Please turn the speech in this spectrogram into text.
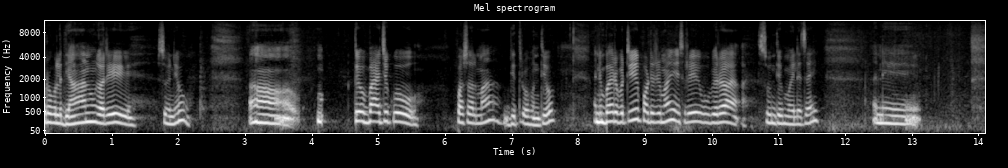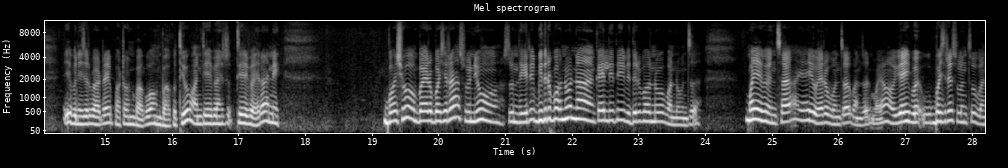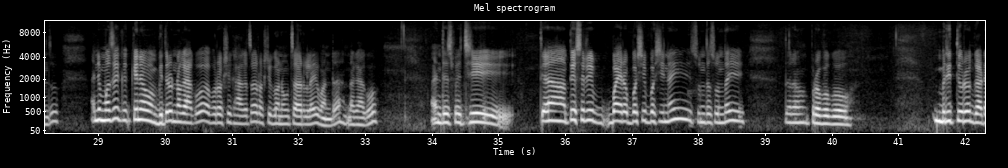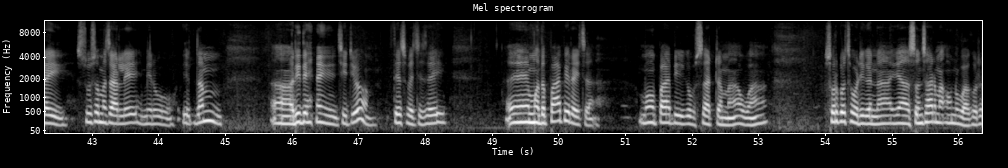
प्रभुले ध्यान गरी सुन्यो। त्यो बाजेको पसलमा भित्र हुन्थ्यो। अनि बाहिरपट्टि पटेरीमा यसरी उभिएर सुन्थ्यो मैले चाहिँ। अनि एभेनेजरबाटै पठाउनु भएको आउनु भएको थियो। अनि त्यही भएर त्यही भएर अनि बस्यो बाहिर बसेर सुन्यो। सुन्दाखेरि भित्र बस्नु न कहिले त्यही भित्र बस्नु भन्नुहुन्छ। म यही हुन्छ यही भएर हुन्छ भन्छ म यहीँ बसेरै सुन्छु भन्छु। अनि म चाहिँ किन भित्र नगएको? अब रक्सी खाएको छ रक्सी गनाउँछ अरूलाई भनेर नगएको। अनि त्यसपछि त्यहाँ त्यसरी बाहिर बसी बसी नै सुन्दा सुन्दै तर प्रभुको मृत्यु र गडाइ सुसमाचारले मेरो एकदम हृदय नै छिट्यो। त्यसपछि चाहिँ ए म त पापी रहेछ। म पापीको सट्टामा उहाँ स्वर्ग छोडिकन यहाँ संसारमा आउनुभएको र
